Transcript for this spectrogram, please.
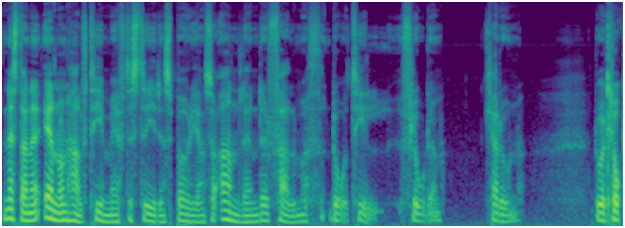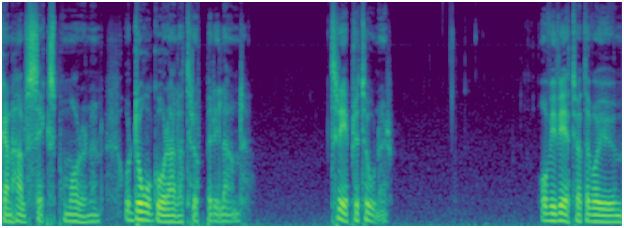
nästan en och en halv timme efter stridens början så anländer Falmouth då till floden Karun. Då är klockan halv sex på morgonen och då går alla trupper i land. Tre plutoner. Och vi vet ju att det var ju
